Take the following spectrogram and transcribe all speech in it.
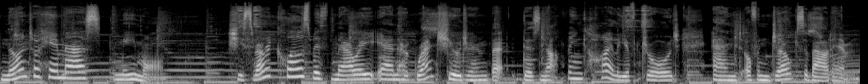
known to him as Meemaw. She's very close with Mary and her grandchildren, but does not think highly of George and often jokes about him.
